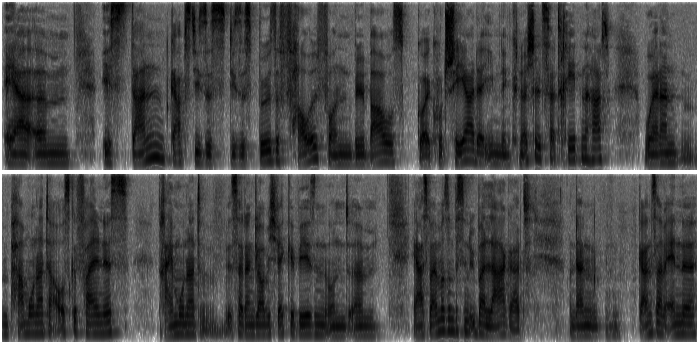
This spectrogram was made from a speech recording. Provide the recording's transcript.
Er ähm, ist dann, gab es dieses, dieses böse Foul von Bilbaos Goicochea, der ihm den Knöchel zertreten hat, wo er dann ein paar Monate ausgefallen ist drei Monate ist er dann, glaube ich, weg gewesen. Und ähm, ja, es war immer so ein bisschen überlagert. Und dann ganz am Ende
